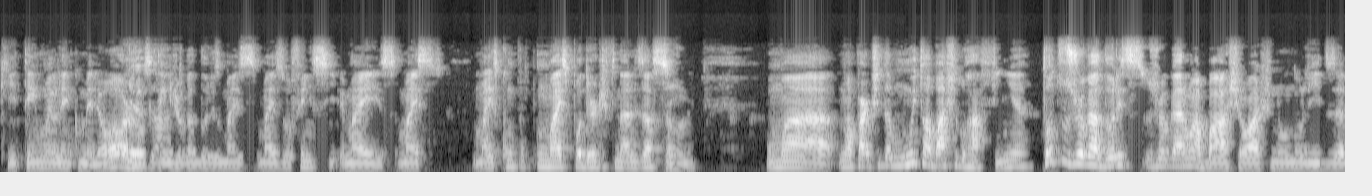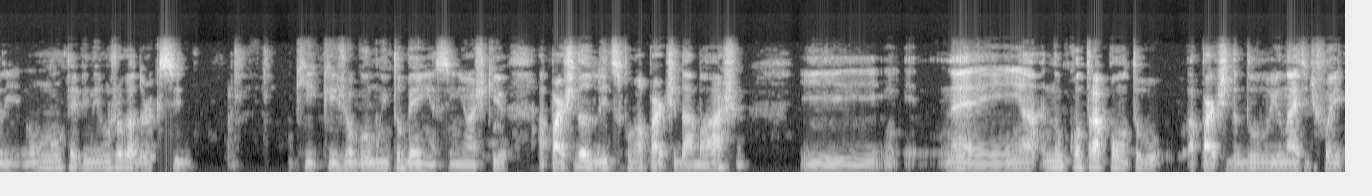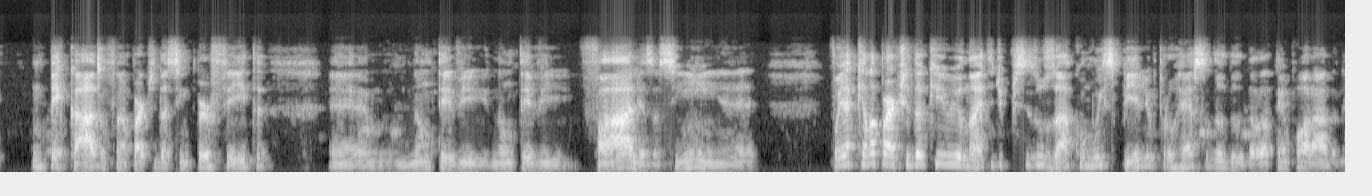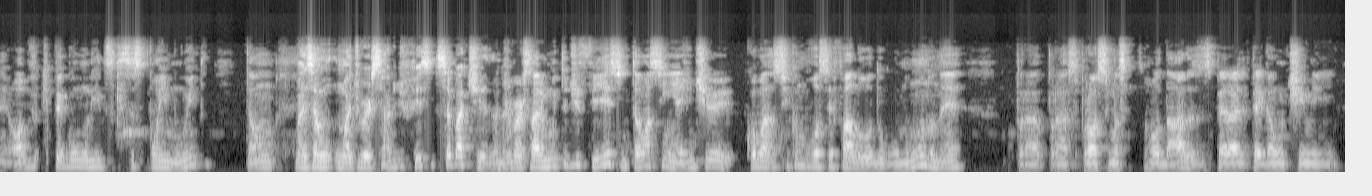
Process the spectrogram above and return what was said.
que tem um elenco melhor, ou que tem jogadores mais, mais ofensivos, mais, mais, mais com, com mais poder de finalização, né? Uma, uma partida muito abaixo do Rafinha. Todos os jogadores jogaram abaixo, eu acho, no, no Leeds ali. Não, não teve nenhum jogador que se que, que jogou muito bem, assim. Eu acho que a partida do Leeds foi uma partida abaixo e, né, em no contraponto a partida do United foi impecável, foi uma partida assim perfeita. É, não teve não teve falhas assim, é. foi aquela partida que o United precisa usar como espelho para o resto do- do- da temporada, né? Óbvio que pegou um Leeds que se expõe muito, então Mas é um, um adversário difícil de ser batido, um né? adversário muito difícil, então assim, a gente, como, assim como você falou do Nuno, né, para as próximas rodadas, esperar ele pegar um time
